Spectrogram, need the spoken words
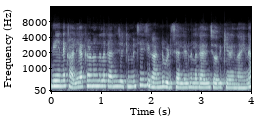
നീ എന്നെ കളിയാക്കണോ എന്നുള്ള കാര്യം ചോദിക്കുമ്പോൾ ചേച്ചി കണ്ടുപിടിച്ചല്ലേ എന്നുള്ള കാര്യം ചോദിക്കുകയാണ് നയന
